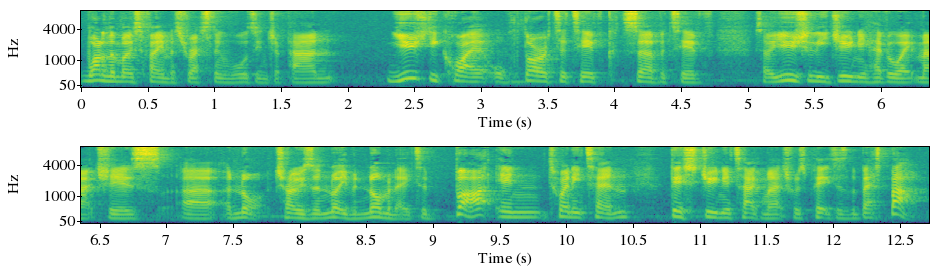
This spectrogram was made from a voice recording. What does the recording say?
one of the most famous wrestling awards in Japan. Usually quite authoritative, conservative. So usually junior heavyweight matches uh, are not chosen, not even nominated. But in 2010, this junior tag match was picked as the best bout.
